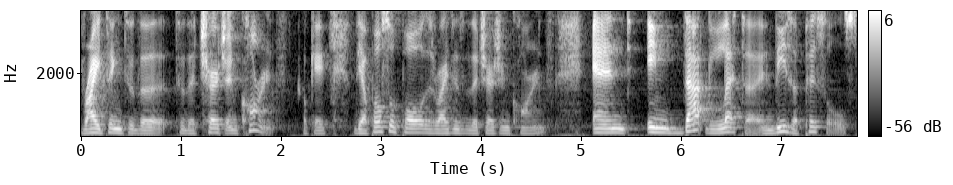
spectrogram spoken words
writing to the to the church in Corinth. Okay, the apostle Paul is writing to the church in Corinth, and in that letter, in these epistles,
